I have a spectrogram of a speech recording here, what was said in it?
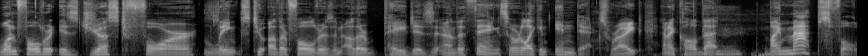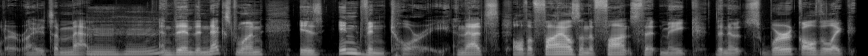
one folder is just for links to other folders and other pages and other things. So we're like an index, right? And I called that mm-hmm. my maps folder, right? It's a map. Mm-hmm. And then the next one is inventory. And that's all the files and the fonts that make the notes work, all the like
